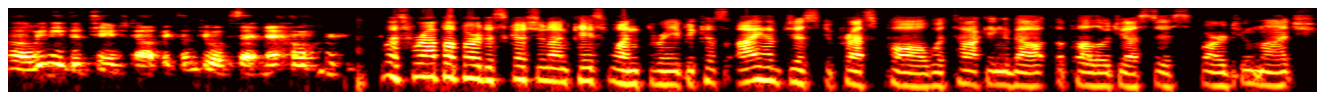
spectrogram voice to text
Oh, we need to change topics. I'm too upset now. Let's wrap up our discussion on Case 1-3 because I have just depressed Paul with talking about Apollo Justice far too much.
